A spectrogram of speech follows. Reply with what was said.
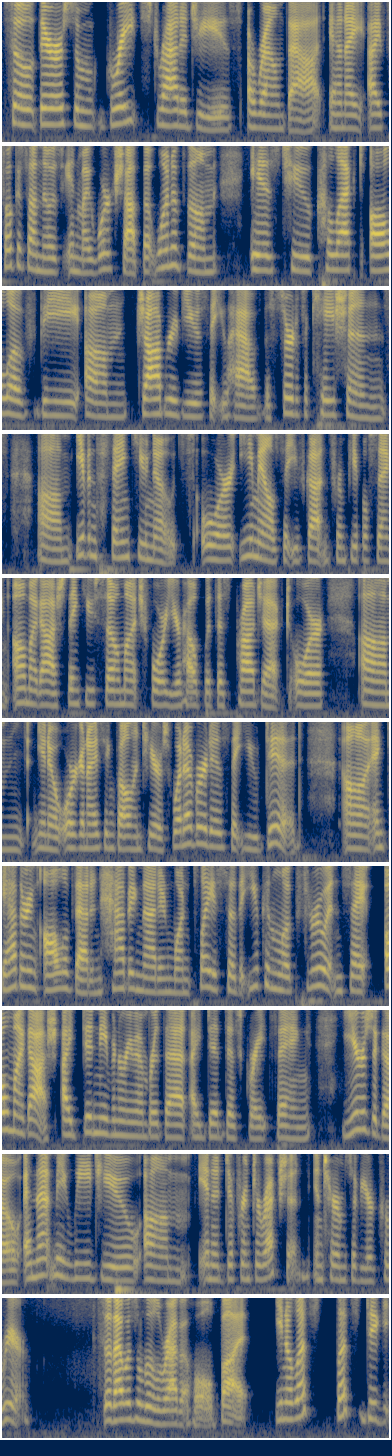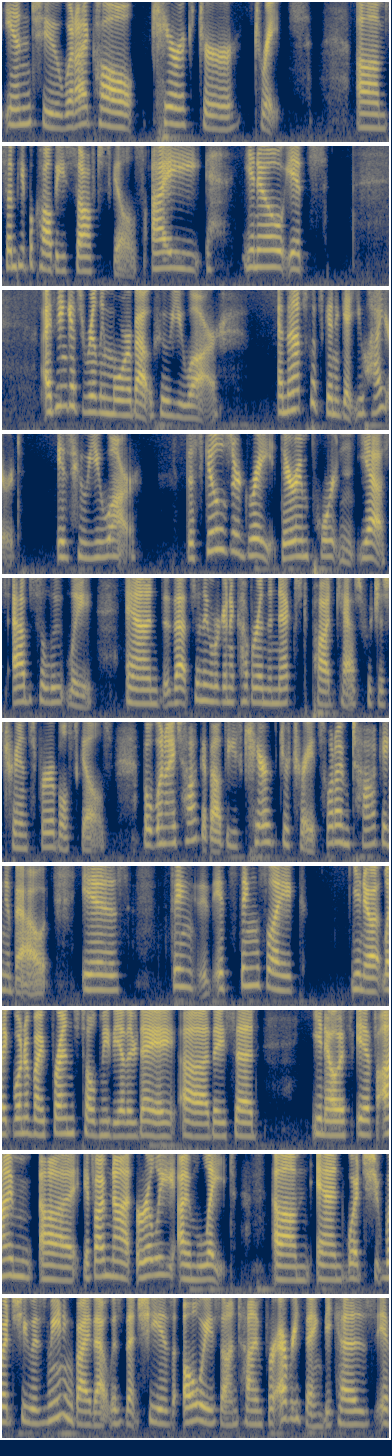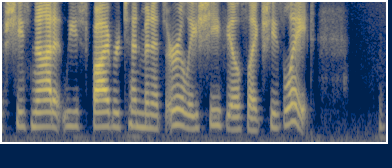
So there are some great strategies around that, and I, I focus on those in my workshop. But one of them is to collect all of the um, job reviews that you have, the certifications, um, even thank you notes or emails that you've gotten from people saying, Oh my gosh, thank you so much for your help with this project, or, um, you know, organizing volunteers, whatever it is that you did. Uh, and gathering all of that and having that in one place so that you can look through it and say, oh my gosh, I didn't even remember that I did this great thing years ago. And that may lead you um, in a different direction in terms of your career. So that was a little rabbit hole, but you know, let's let's dig into what I call character traits. Um, some people call these soft skills. I, you know, it's, I think it's really more about who you are. And that's what's going to get you hired, is who you are. The skills are great, they're important. Yes, absolutely. And that's something we're going to cover in the next podcast, which is transferable skills. But when I talk about these character traits, what I'm talking about is thing it's things like you know like one of my friends told me the other day uh, they said you know if if i'm uh, if i'm not early i'm late um, and what she, what she was meaning by that was that she is always on time for everything because if she's not at least five or ten minutes early, she feels like she's late.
